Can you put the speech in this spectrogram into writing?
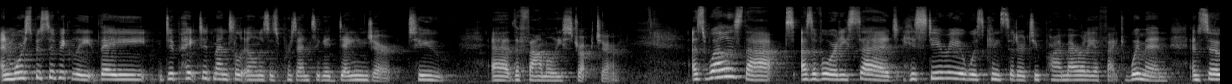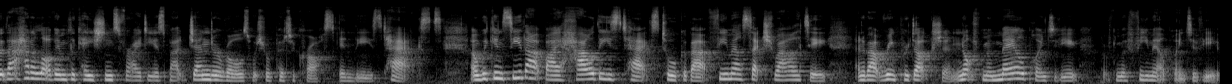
And more specifically, they depicted mental illness as presenting a danger to uh, the family structure. As well as that, as I've already said, hysteria was considered to primarily affect women, and so that had a lot of implications for ideas about gender roles which were put across in these texts. And we can see that by how these texts talk about female sexuality and about reproduction, not from a male point of view, but from a female point of view.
